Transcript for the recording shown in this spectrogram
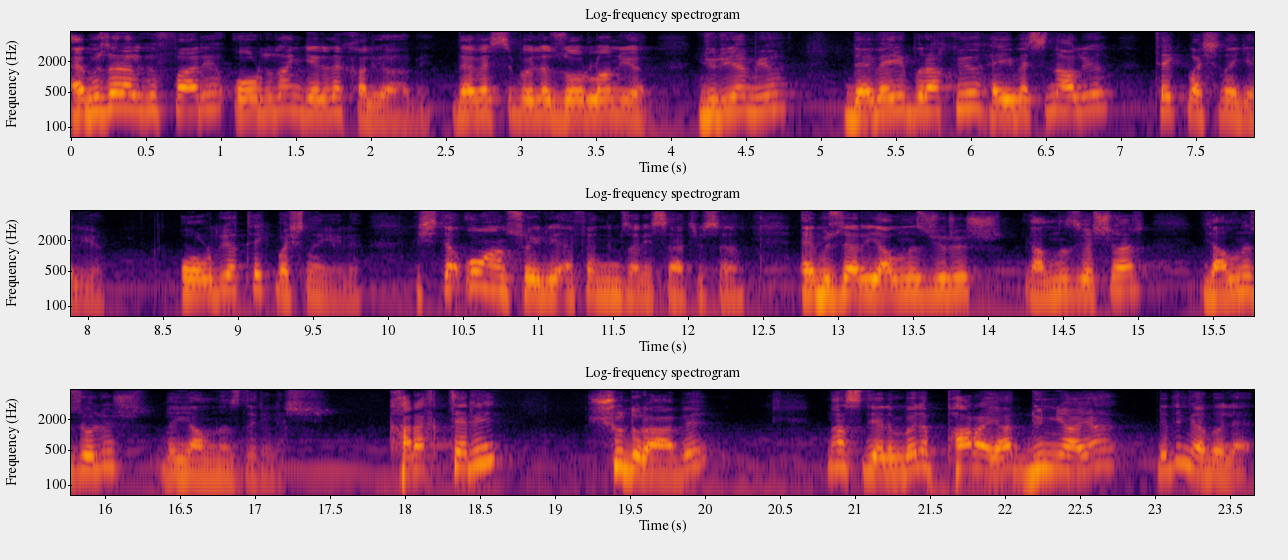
Ebu Zer el-Gıffari ordudan geride kalıyor abi. Devesi böyle zorlanıyor, yürüyemiyor. Deveyi bırakıyor, heybesini alıyor, tek başına geliyor. Orduya tek başına geliyor. İşte o an söylüyor Efendimiz Aleyhisselatü Vesselam. Ebu Zer yalnız yürür, yalnız yaşar, yalnız ölür ve yalnız dirilir. Karakteri şudur abi. Nasıl diyelim böyle paraya, dünyaya dedim ya böyle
